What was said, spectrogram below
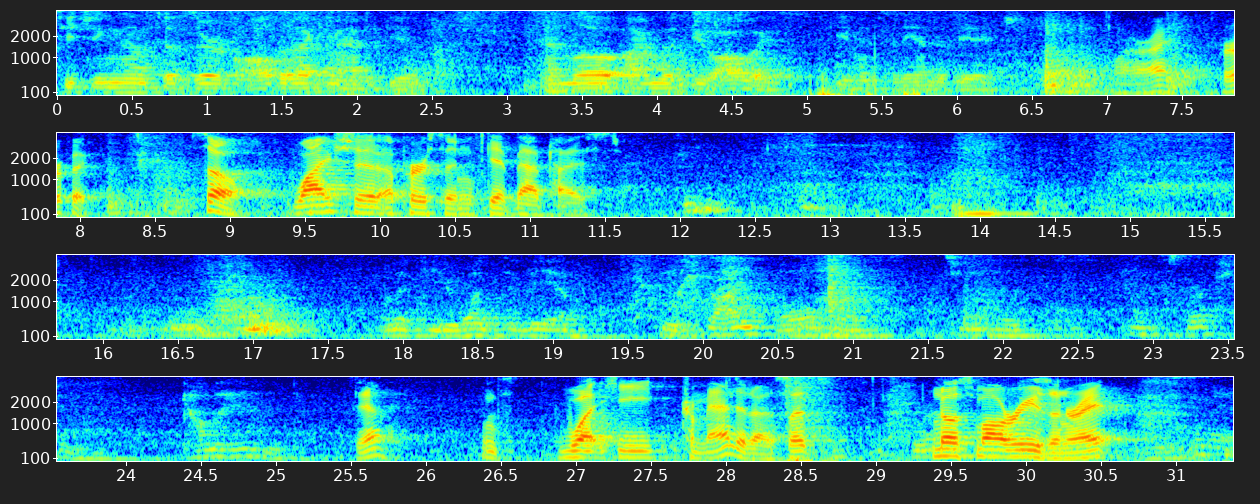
teaching them to observe all that I commanded you. And lo, I am with you always, even to the end of the age. All right, perfect. So, why should a person get baptized? Well, if you want to be a disciple, that's Jesus' instruction is. Yeah, it's what he commanded us. That's no small reason, right?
